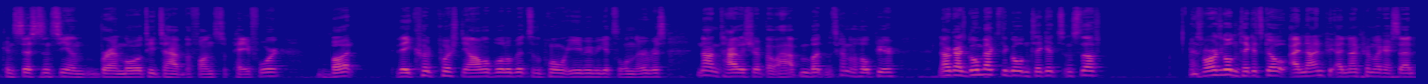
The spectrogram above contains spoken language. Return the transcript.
consistency and brand loyalty to have the funds to pay for it. But they could push the envelope a little bit to the point where EA maybe gets a little nervous. Not entirely sure if that will happen, but it's kind of the hope here. Now, guys, going back to the golden tickets and stuff. As far as golden tickets go, at 9 p- at 9 p.m. like I said,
